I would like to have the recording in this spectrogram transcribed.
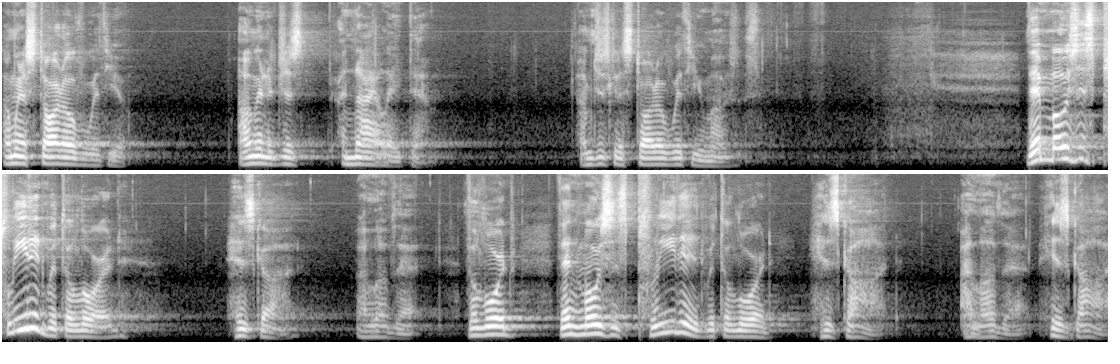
I'm going to start over with you. I'm going to just annihilate them. I'm just going to start over with you, Moses. Then Moses pleaded with the Lord, his God. I love that. The Lord, then Moses pleaded with the Lord, his God. I love that. His God.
